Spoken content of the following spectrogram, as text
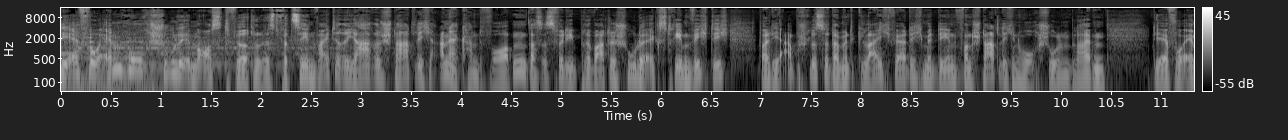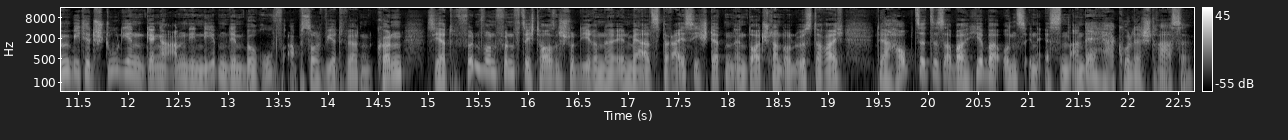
Die FOM-Hochschule im Ostviertel ist für zehn weitere Jahre staatlich anerkannt worden. Das ist für die private Schule extrem wichtig, weil die Abschlüsse damit gleichwertig mit denen von staatlichen Hochschulen bleiben. Die FOM bietet Studiengänge an, die neben dem Beruf absolviert werden können. Sie hat 55.000 Studierende in mehr als 30 Städten in Deutschland und Österreich. Der Hauptsitz ist aber hier bei uns in Essen an der Herkulesstraße.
